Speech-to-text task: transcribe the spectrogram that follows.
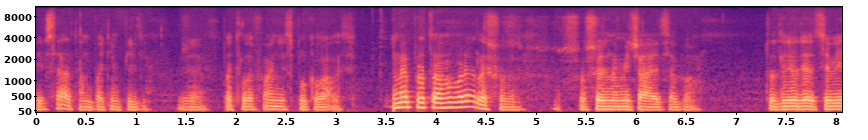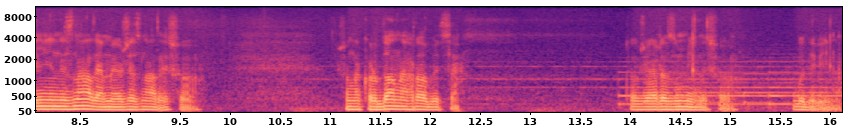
І все, там потім під, вже по телефоні спілкувалися. Ми про це говорили, що, що щось намічається, бо тут люди цивільні не знали, а ми вже знали, що, що на кордонах робиться. То вже розуміли, що буде війна.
